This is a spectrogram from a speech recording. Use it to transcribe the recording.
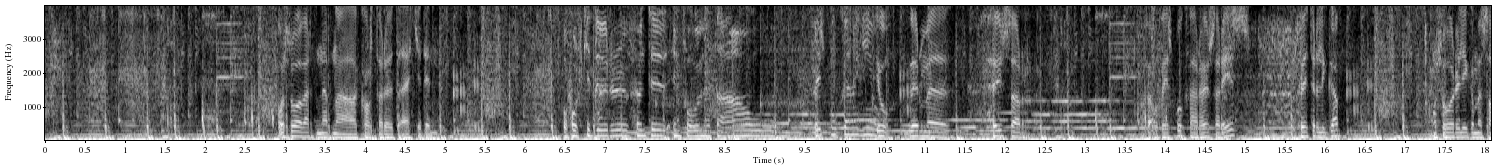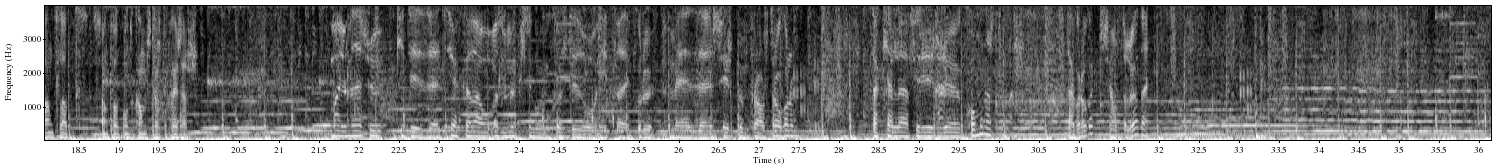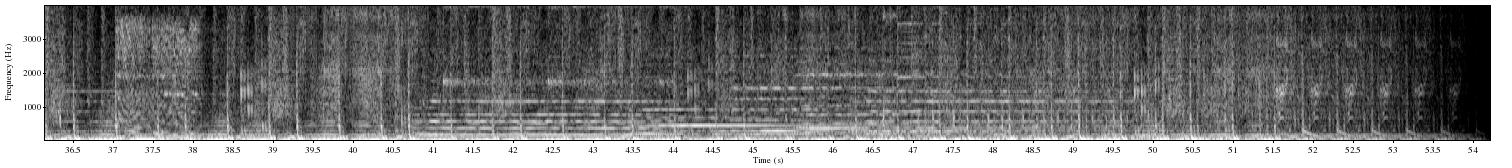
Og svo verður nefna að kostar auðvitað ekkert inn. og fólk getur fundið info um þetta á Facebook eða ekki Jú, við erum með hausar á Facebook, það er hausar is, Twitter líka og svo erum við líka með Soundcloud, soundcloud.com skartir hausar. Mælum þessu getið tjekkað á öllum upplýsingum um kvöldið og hitað ykkur upp með eh, sirpum frá strákunum Takk kærlega fyrir eh, komuna strákar Takk fyrir okkur. Sjáumst á lögadaginn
